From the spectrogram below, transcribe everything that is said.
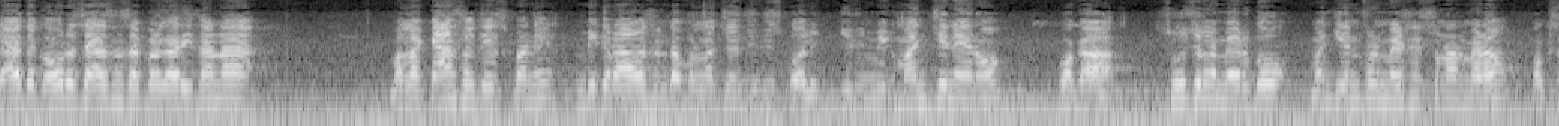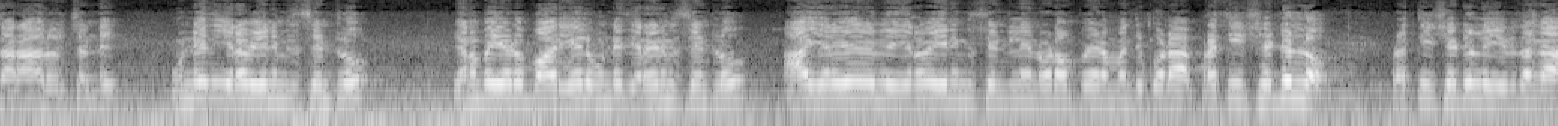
లేకపోతే గౌరవ శాసనసభ్యులు గారు ఇదన్నా మళ్ళీ క్యాన్సిల్ చేసుకొని మీకు రావాల్సిన డబ్బులను చేతికి తీసుకోవాలి. ఇది మీకు మంచి నేను ఒక సూచనల మేరకు మంచి ఇన్ఫర్మేషన్ ఇస్తున్నాను మేడం. ఒకసారి ఆలోచించండి. ఉండేది ఇరవై ఎనిమిది సెంట్లు ఎనభై ఏడు బారు ఏళ్ళు ఉండేది ఇరవై ఎనిమిది సెంట్లు. ఆ ఇరవై ఎనిమిది ఇరవై ఎనిమిది సెంట్లు నూట ముప్పై ఏడు మంది కూడా ప్రతి షెడ్యూల్లో ప్రతి షెడ్యూల్లో ఈ విధంగా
